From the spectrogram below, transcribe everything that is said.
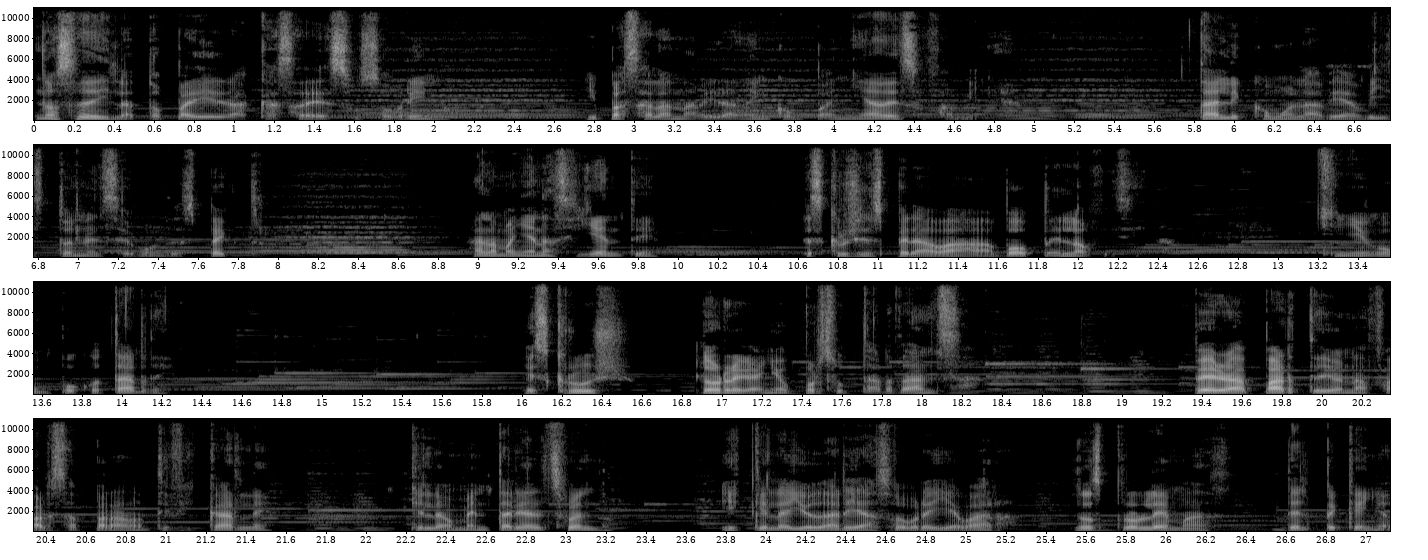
No se dilató para ir a casa de su sobrino y pasar la Navidad en compañía de su familia tal y como la había visto en el segundo espectro. A la mañana siguiente, Scrooge esperaba a Bob en la oficina, quien llegó un poco tarde. Scrooge lo regañó por su tardanza, pero aparte de una farsa para notificarle que le aumentaría el sueldo y que le ayudaría a sobrellevar los problemas del pequeño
